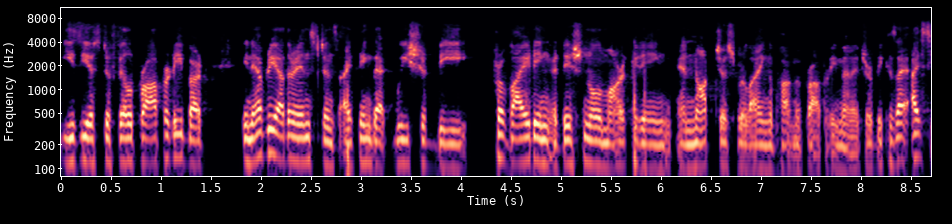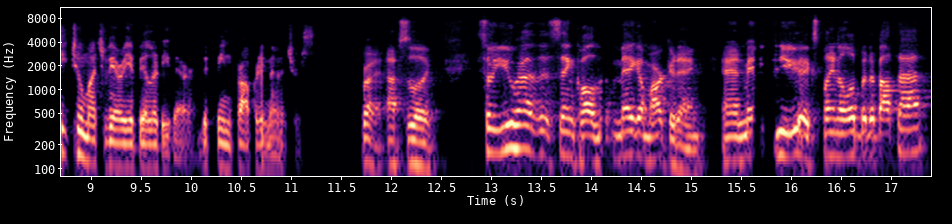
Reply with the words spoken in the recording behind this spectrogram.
easiest to fill property, but in every other instance, I think that we should be providing additional marketing and not just relying upon the property manager because I, I see too much variability there between property managers. Right, absolutely. So you have this thing called mega marketing, and maybe can you explain a little bit about that?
